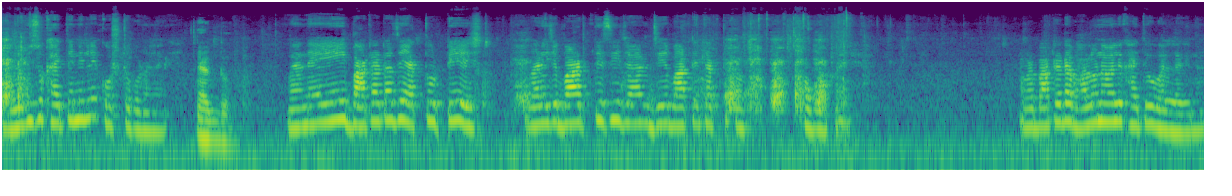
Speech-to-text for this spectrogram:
ভালো কিছু খাইতে নিলে কষ্ট করে লাগে। একদম। মানে এই বাটাটা যে এত টেস্ট এবার এই যে বাটতেছি যার যে বাটে তার খবর পায়। আবার বাটাটা ভালো না হলে খাইতেও ভালো লাগে না।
